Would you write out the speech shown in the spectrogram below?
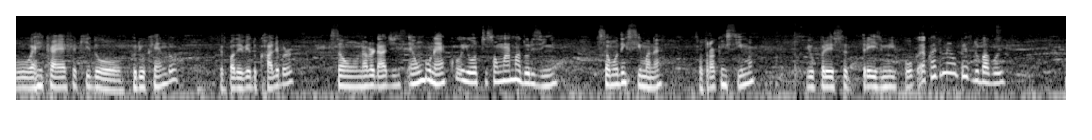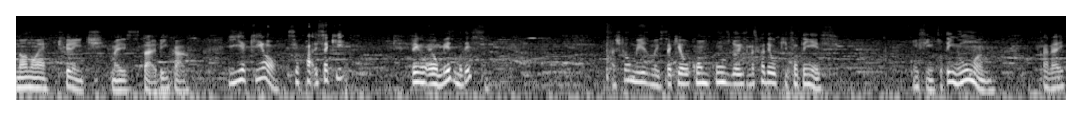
o RKF aqui do Ryukendo. Vocês podem ver do Caliber. São, na verdade, é um boneco e outro são uma armadurzinha. Que só muda em cima, né? Só troca em cima. E o preço é 3 mil e pouco. É quase o mesmo preço do bagulho. Não, não é. Diferente. Mas tá, é bem caro. E aqui, ó. Esse aqui tem, é o mesmo desse? Acho que é o mesmo. Esse aqui é o combo com os dois. Mas cadê o que só tem esse? Enfim, só tem um, mano. Caralho.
